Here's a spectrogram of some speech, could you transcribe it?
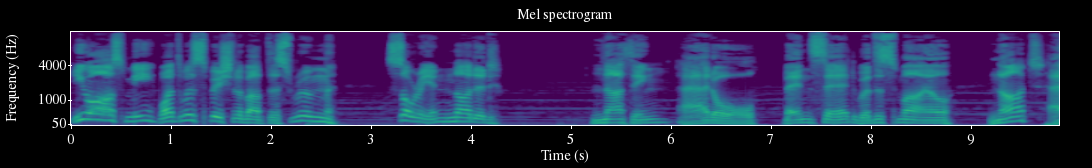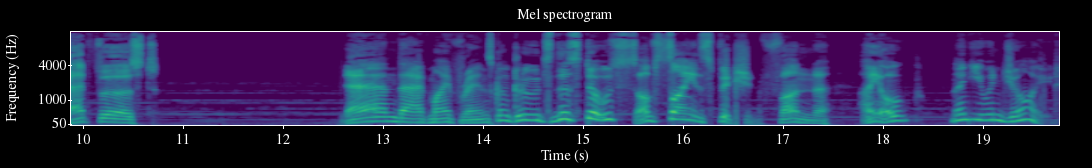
You asked me what was special about this room. Saurian nodded. Nothing at all, Ben said with a smile. Not at first. And that, my friends, concludes this dose of science fiction fun. I hope that you enjoyed.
